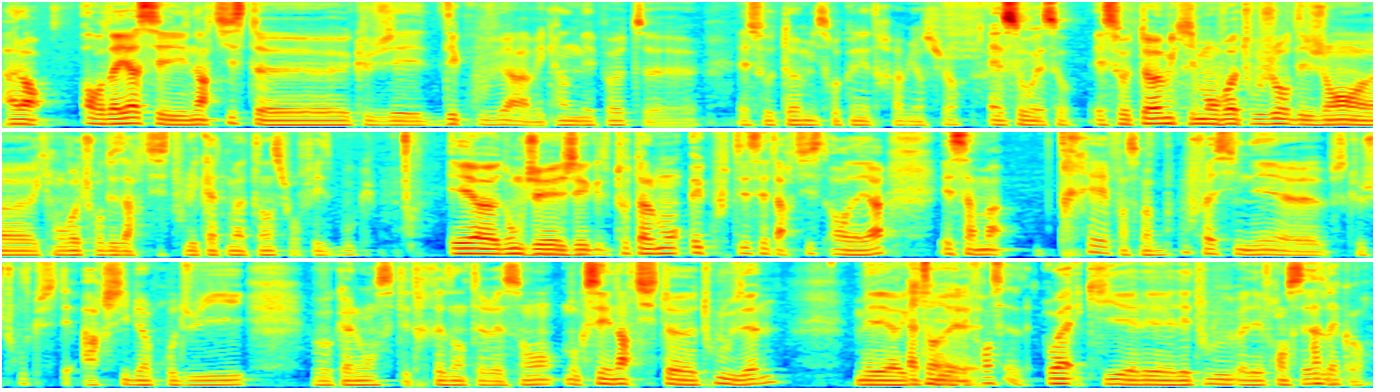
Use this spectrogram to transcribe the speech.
Alors, Ordaya, c'est une artiste euh, que j'ai découvert avec un de mes potes, euh, SO Tom, il se reconnaîtra bien sûr. SO, SO. SO Tom qui m'envoie toujours des gens, euh, qui m'envoie toujours des artistes tous les quatre matins sur Facebook. Et euh, donc j'ai totalement écouté cet artiste Ordaya et ça m'a très, enfin ça m'a beaucoup fasciné euh, parce que je trouve que c'était archi bien produit, vocalement c'était très intéressant. Donc c'est une artiste euh, toulousaine, mais euh, Attends, qui elle est française? Ouais, qui elle est, elle est, Toulou- elle est française, Ah, d'accord.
